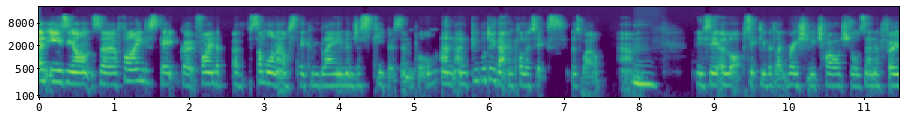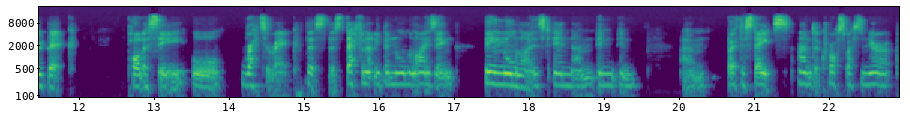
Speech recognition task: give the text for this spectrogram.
an easy answer find a scapegoat find a, a, someone else they can blame and just keep it simple and and people do that in politics as well um, mm. You see it a lot particularly with like racially charged or xenophobic policy or rhetoric that's that's definitely been normalizing being normalized in um, in in um, both the states and across western europe.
